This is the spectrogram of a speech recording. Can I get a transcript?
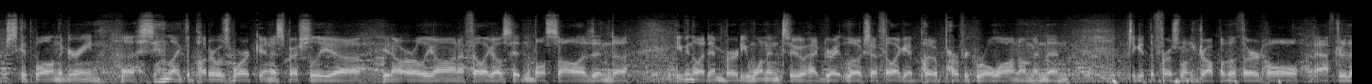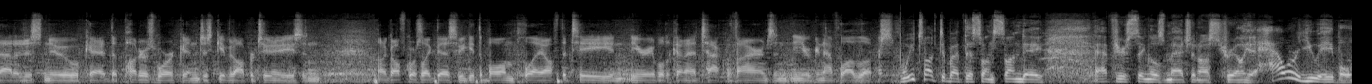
just get the ball on the green. Uh, seemed like the putter was working, especially uh, you know early on. I felt like I was hitting the ball solid, and uh, even though I didn't birdie one and two, I had great looks. I felt like I put a perfect roll on them, and then to get the first one to drop on the third hole. After that, I just knew okay, the putter's working. Just give it opportunities. And on a golf course like this, if you get the ball in play off the tee, and you're able to kind of attack with irons, and you're going to have a lot of looks. We talked about this on Sunday after your singles match in Australia. How are you able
